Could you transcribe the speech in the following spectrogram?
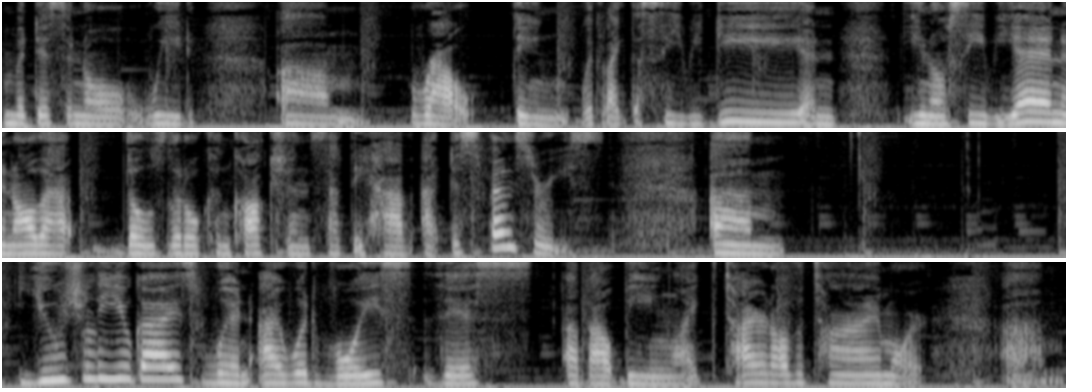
medicinal weed um, route thing with like the cbd and you know cbn and all that those little concoctions that they have at dispensaries. Um, usually you guys when i would voice this about being like tired all the time or um,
